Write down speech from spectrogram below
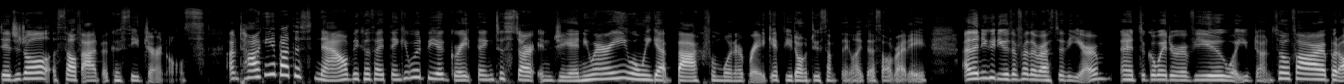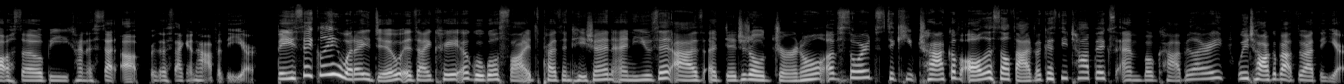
digital self advocacy journals. I'm talking about this now because I think it would be a great thing to start in January when we get back from winter break if you don't do something like this already. And then you could use it for the rest of the year. And it's a good way to review what you've done so far, but also be kind of set up for the second half of the year. Basically, what I do is I create a Google Slides presentation and use it as a digital journal of sorts to keep track of all the self advocacy topics and vocabulary we talk about throughout the year.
